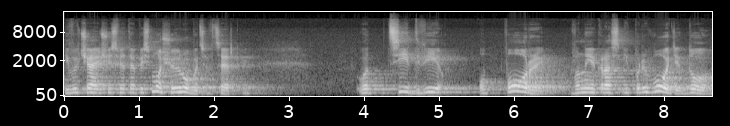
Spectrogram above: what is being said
і вивчаючи святе письмо, що і робиться в церкві. От ці дві опори, вони якраз і приводять до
